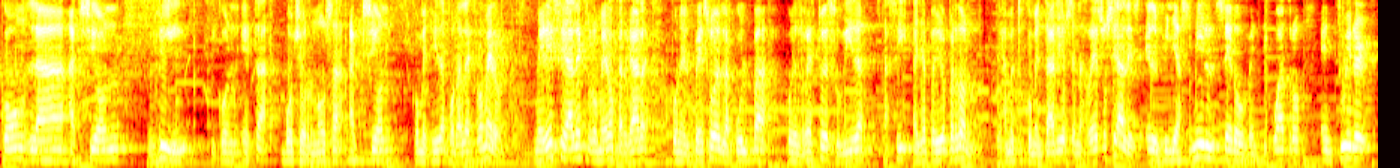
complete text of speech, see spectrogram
con la acción vil y con esta bochornosa acción cometida por Alex Romero. ¿Merece Alex Romero cargar con el peso de la culpa por el resto de su vida, así haya pedido perdón? Déjame tus comentarios en las redes sociales, el Villasmil024 en Twitter,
